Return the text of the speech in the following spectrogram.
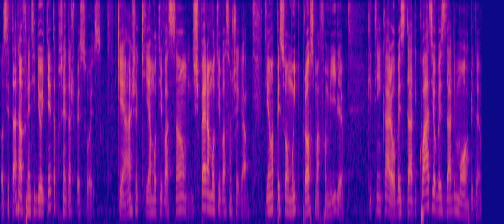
você tá na frente de 80% das pessoas que acha que a motivação, espera a motivação chegar. Tem uma pessoa muito próxima à família que tem, cara, obesidade, quase obesidade mórbida.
